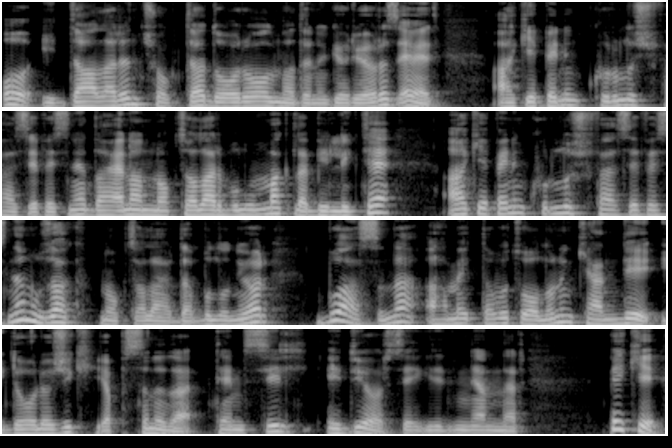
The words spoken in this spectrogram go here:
o iddiaların çok da doğru olmadığını görüyoruz. Evet AKP'nin kuruluş felsefesine dayanan noktalar bulunmakla birlikte AKP'nin kuruluş felsefesinden uzak noktalarda bulunuyor. Bu aslında Ahmet Davutoğlu'nun kendi ideolojik yapısını da temsil ediyor sevgili dinleyenler. Peki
